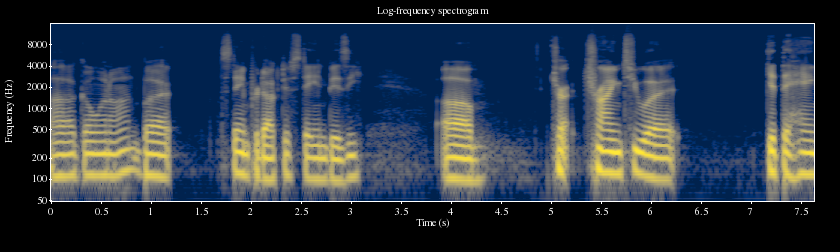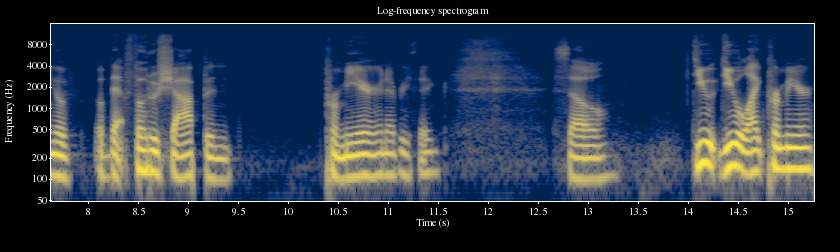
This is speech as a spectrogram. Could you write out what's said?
uh, going on, but staying productive, staying busy, um, try, trying to uh, get the hang of of that Photoshop and Premiere and everything. So Do you do you like Premiere?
